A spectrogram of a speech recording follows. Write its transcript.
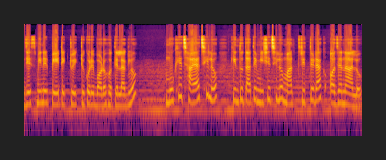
জেসমিনের পেট একটু একটু করে বড় হতে লাগল। মুখে ছায়া ছিল, কিন্তু তাতে মিশেছিল মাতৃত্বের ডাক অজানা আলো।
